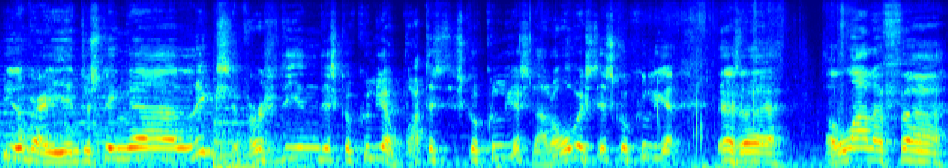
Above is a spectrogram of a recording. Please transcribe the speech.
These are very interesting uh, links. Diversity in dyscalculia. What is dyscalculia? It's not always dyscalculia. There's a, a lot of uh,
